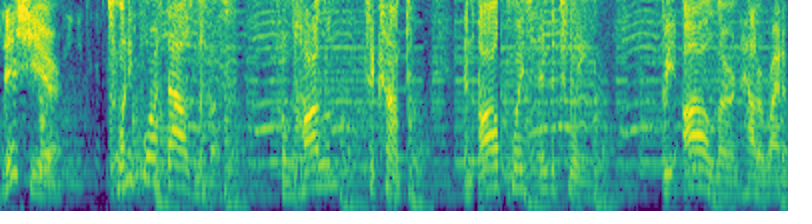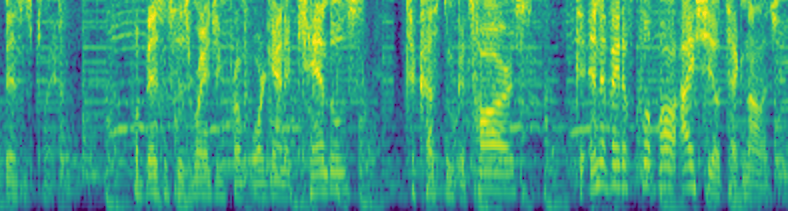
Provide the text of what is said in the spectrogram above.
This year, 24,000 of us, from Harlem to Compton, and all points in between, we all learned how to write a business plan. For businesses ranging from organic candles to custom guitars to innovative football ice shield technology.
